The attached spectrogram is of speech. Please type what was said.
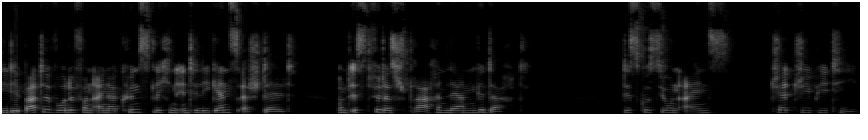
Die Debatte wurde von einer künstlichen Intelligenz erstellt und ist für das Sprachenlernen gedacht. Diskussion 1 ChatGPT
